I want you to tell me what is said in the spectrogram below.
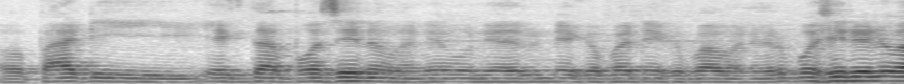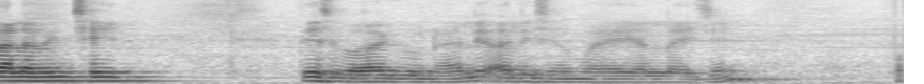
अब पार्टी एकता बचेन भने उनीहरू नेकपा नेकपा भनेर बसिरहनुवाला पनि छैन। त्यस भएको हुनाले अहिलेसम्म यसलाई चाहिँ प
